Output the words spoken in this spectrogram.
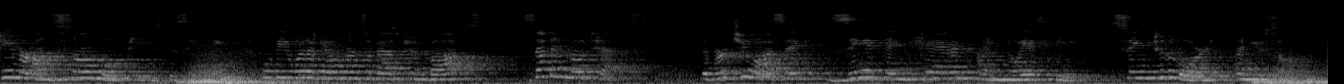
chamber ensemble piece this evening will be one of Johann Sebastian Bach's seven motets, the virtuosic Singet dem Herrn ein neues Lied, Sing to the Lord a New Song.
